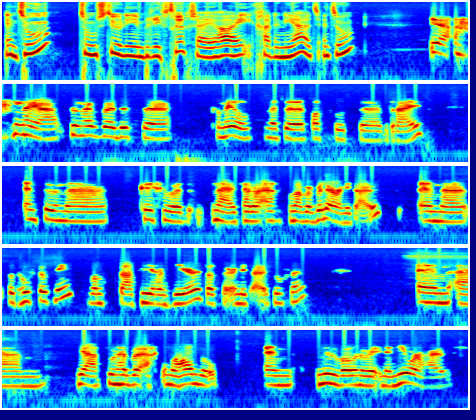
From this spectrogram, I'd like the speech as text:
En toen? Toen stuurde je een brief terug, zei je, hoi, ik ga er niet uit. En toen? Ja, nou ja, toen hebben we dus eh, gemaild met het vastgoedbedrijf. en toen kregen we, nou ja, zeiden we eigenlijk van, nou, we willen er niet uit. En dat hoeft ook niet, want het staat hier en hier dat we er niet uit hoeven. En ehm, ja, toen hebben we eigenlijk onderhandeld. En nu wonen we in een nieuwer huis.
